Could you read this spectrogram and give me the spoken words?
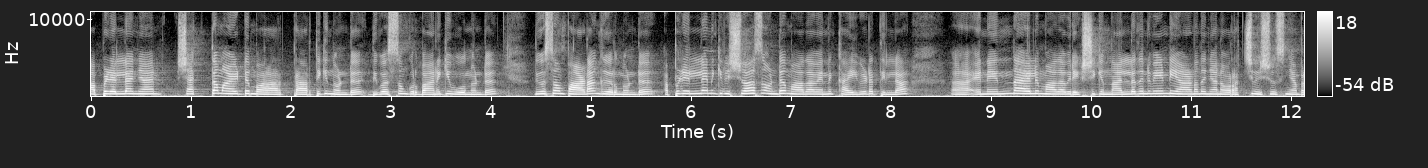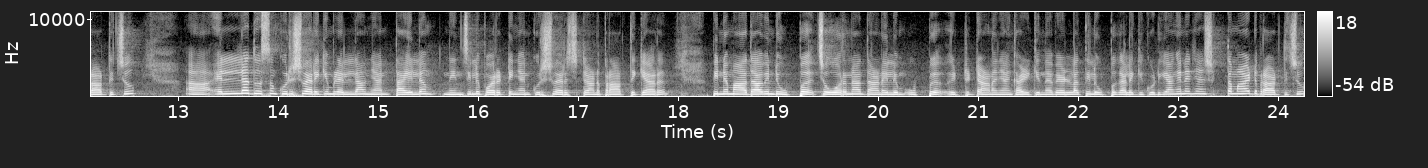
അപ്പോഴെല്ലാം ഞാൻ ശക്തമായിട്ട് പ്രാർത്ഥിക്കുന്നുണ്ട്. ദിവസവും കുർബാനയ്ക്ക് പോകുന്നുണ്ട്. ദിവസവും പാടാൻ കയറുന്നുണ്ട്. അപ്പോഴെല്ലാം എനിക്ക് വിശ്വാസമുണ്ട് മാതാവ് എന്നെ കൈവിടത്തില്ല. എന്നെ എന്തായാലും മാതാവ് രക്ഷിക്കും. നല്ലതിന് വേണ്ടിയാണെന്ന് ഞാൻ ഉറച്ച് വിശ്വസിച്ച് ഞാൻ പ്രാർത്ഥിച്ചു. എല്ലാ ദിവസവും കുരിശ് വരയ്ക്കുമ്പോഴെല്ലാം ഞാൻ തൈലം നെഞ്ചിൽ പുരട്ടി ഞാൻ കുരിശ് വരച്ചിട്ടാണ് പ്രാർത്ഥിക്കാറ്. പിന്നെ മാതാവിന്റെ ഉപ്പ് ചോറിനകത്താണേലും ഉപ്പ് ഇട്ടിട്ടാണ് ഞാൻ കഴിക്കുന്നത്. വെള്ളത്തിൽ ഉപ്പ് കലക്കി കുടിക്കുക. അങ്ങനെ ഞാൻ ശക്തമായിട്ട് പ്രാർത്ഥിച്ചു.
